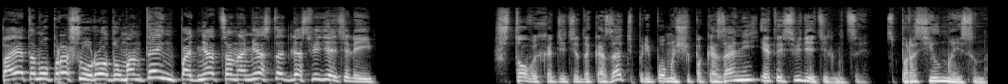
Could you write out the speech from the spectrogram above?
Поэтому прошу роду Монтейн подняться на место для свидетелей. Что вы хотите доказать при помощи показаний этой свидетельницы? спросил Мейсон.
